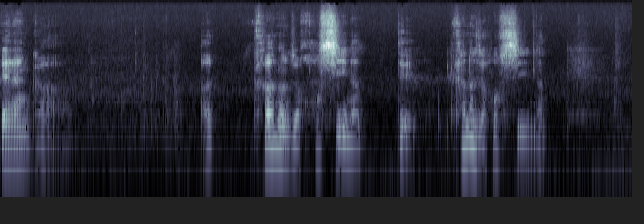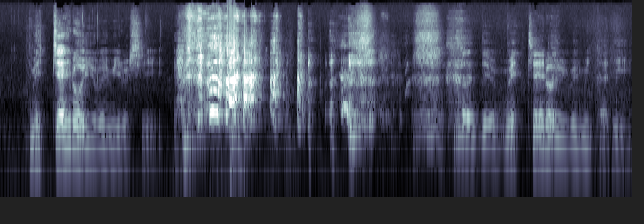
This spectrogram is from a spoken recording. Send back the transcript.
いやなんかあ彼女欲しいなって彼女欲しいなめっちゃエロい夢見るし。なんていうめっちゃエロい夢見たり。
